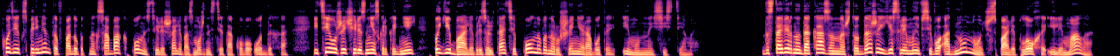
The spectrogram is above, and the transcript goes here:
В ходе экспериментов подопытных собак полностью лишали возможности такого отдыха, и те уже через несколько дней погибали в результате полного нарушения работы иммунной системы. Достоверно доказано, что даже если мы всего одну ночь спали плохо или мало,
